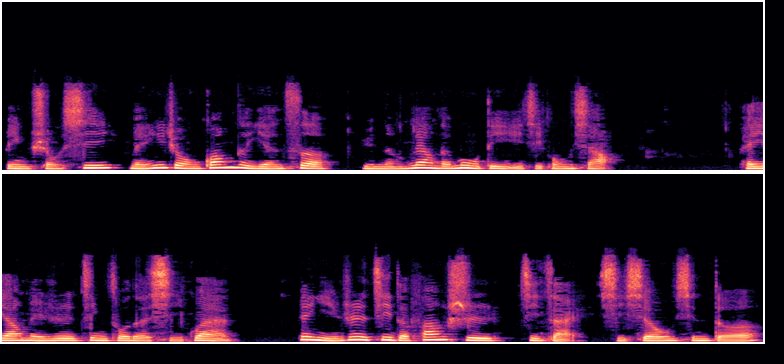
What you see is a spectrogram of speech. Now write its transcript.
并熟悉每一种光的颜色。与能量的目的以及功效，培养每日静坐的习惯，并以日记的方式记载习修心得。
